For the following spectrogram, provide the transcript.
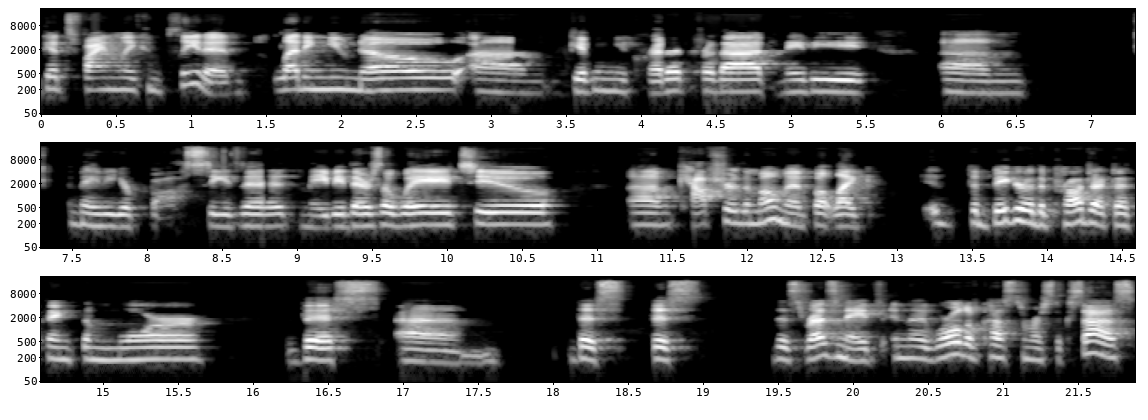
gets finally completed, letting you know, um, giving you credit for that. Maybe, um, maybe your boss sees it. Maybe there's a way to um, capture the moment. But like the bigger the project, I think the more this um, this this this resonates in the world of customer success.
